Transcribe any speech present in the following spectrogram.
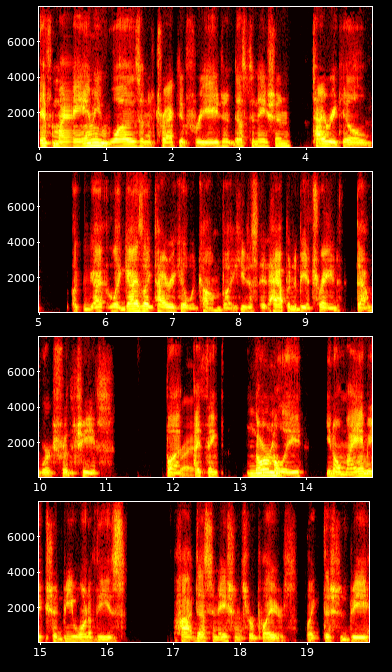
if Miami was an attractive free agent destination, Tyreek Hill, a guy like guys like Tyreek Hill would come, but he just it happened to be a trade that works for the Chiefs. But right. I think normally, you know, Miami should be one of these hot destinations for players. Like this should be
